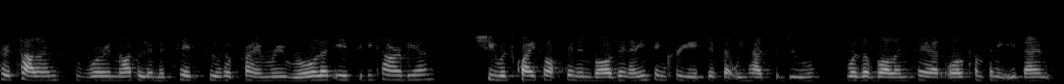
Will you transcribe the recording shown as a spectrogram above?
her talents were not limited to her primary role at ACB Caribbean. She was quite often involved in anything creative that we had to do, was a volunteer at all company events,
